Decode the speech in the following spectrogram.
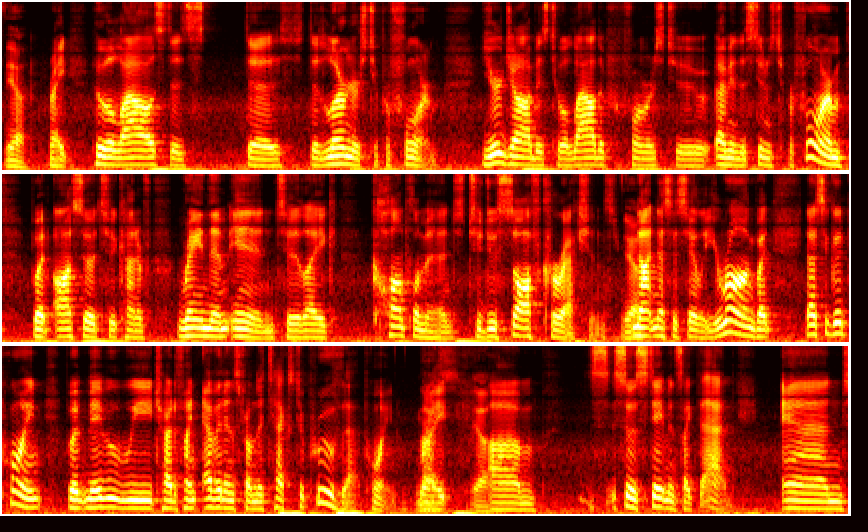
Yeah. right, who allows the, the the learners to perform. Your job is to allow the performers to, I mean, the students to perform, but also to kind of rein them in, to like compliment, to do soft corrections. Yeah. Not necessarily you're wrong, but that's a good point. But maybe we try to find evidence from the text to prove that point, right? Yeah. Um, so statements like that, and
